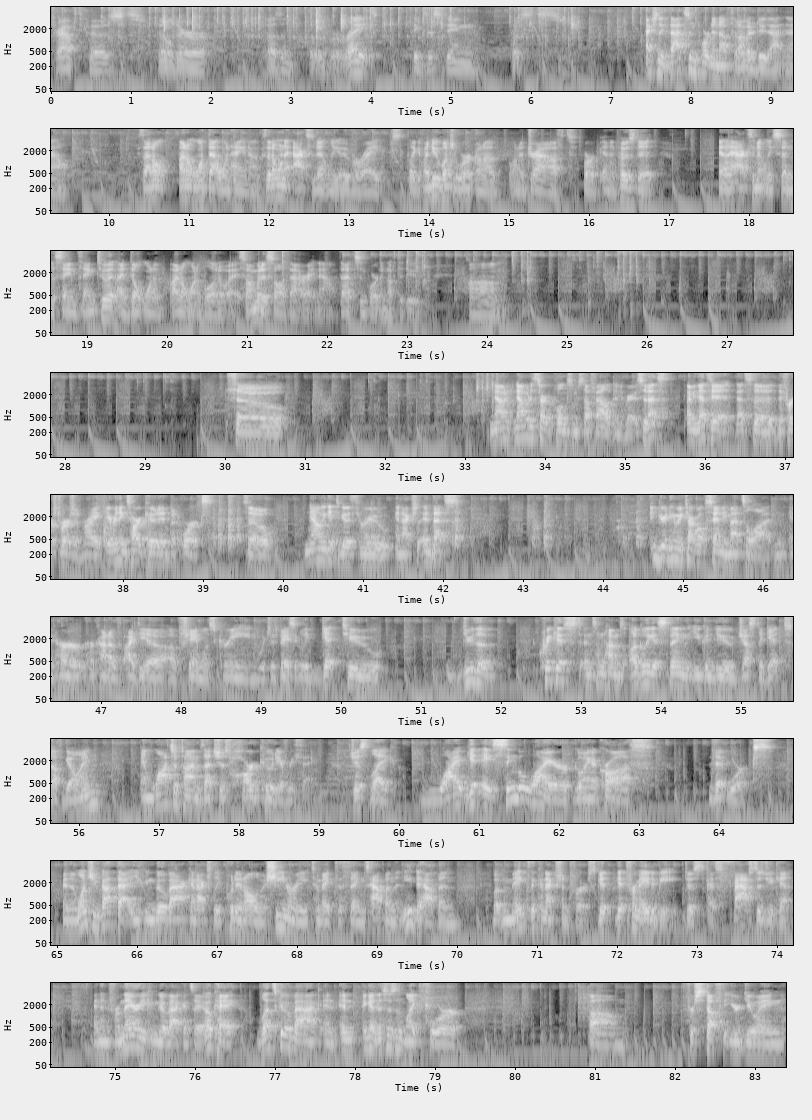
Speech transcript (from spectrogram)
draft post builder doesn't overwrite existing posts. Actually, that's important enough that I'm going to do that now. Because I don't, I don't want that one hanging out. Because I don't want to accidentally overwrite. Like if I do a bunch of work on a on a draft or and then post it, and I accidentally send the same thing to it, I don't want to, I don't want to blow it away. So I'm going to solve that right now. That's important enough to do. Um, so now, now I'm gonna start pulling some stuff out into various. So that's, I mean, that's it. That's the the first version, right? Everything's hard coded, but it works. So now we get to go through and actually, and that's you're gonna hear me talk about Sandi Metz a lot and, and her her kind of idea of shameless green, which is basically get to do the quickest and sometimes ugliest thing that you can do just to get stuff going. And lots of times that's just hard code everything. Just like why get a single wire going across that works. And then once you've got that, you can go back and actually put in all the machinery to make the things happen that need to happen, but make the connection first. Get get from A to B just as fast as you can. And then from there you can go back and say, okay, let's go back and and again, this isn't like for um for stuff that you're doing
